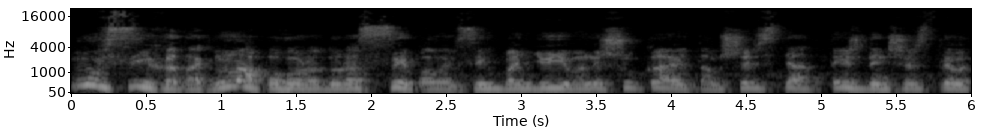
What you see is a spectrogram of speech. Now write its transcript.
Ну, всіх отак на по городу розсипали, всіх бандюїв, вони шукають там шерстять, тиждень шерстили.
